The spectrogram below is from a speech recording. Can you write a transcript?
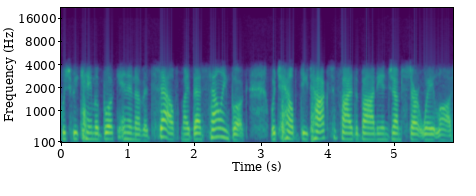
which became a book in and of itself, my best selling book, which helped detoxify the body and jumpstart weight loss.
